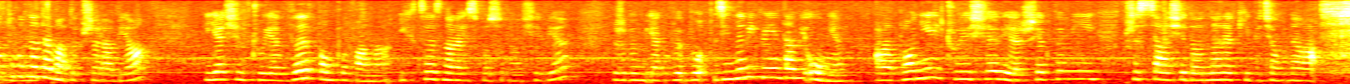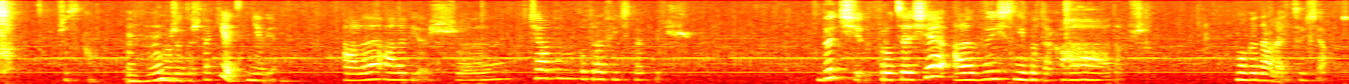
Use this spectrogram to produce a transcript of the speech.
ona trudne tematy przerabia i ja się czuję wypompowana i chcę znaleźć sposób na siebie, żebym jakby, bo z innymi klientami umiem, a po niej czuję się, wiesz, jakby mi przystała się do nerek i wyciągnęła wszystko. Mhm. Może też tak jest, nie wiem. Ale, ale wiesz, chciałabym potrafić tak, wiesz, być w procesie, ale wyjść z niego tak, a dobrze, mogę dalej coś działać.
